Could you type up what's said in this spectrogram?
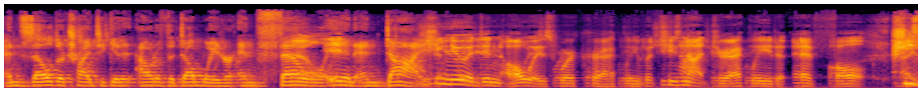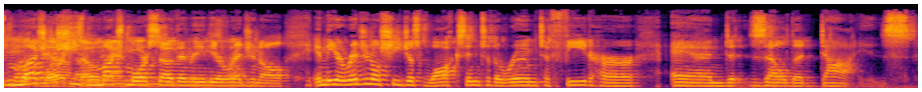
and Zelda tried to get it out of the dumbwaiter and fell in and died. She knew it didn't always work correctly, but she's not directly to, at fault. She's much suppose. she's so much more so than in the original. In the original she just walks into the room to feed her and Zelda dies.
